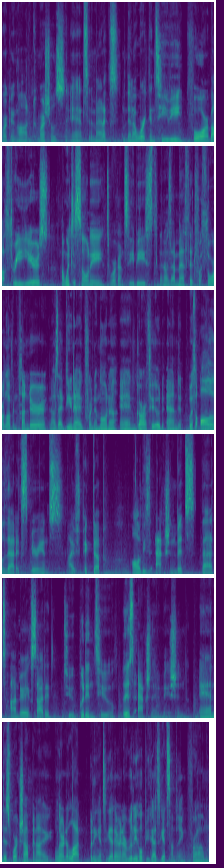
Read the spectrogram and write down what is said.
working on commercials and cinematics. And then I worked in TV for about three years. I went to Sony to work on Sea Beast, and I was at Method for Thor Love and Thunder, and I was at DNEG for Nimona and Garfield. And with all of that experience, I've picked up all of these action bits that I'm very excited to put into this action animation and this workshop and I learned a lot putting it together and I really hope you guys get something from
